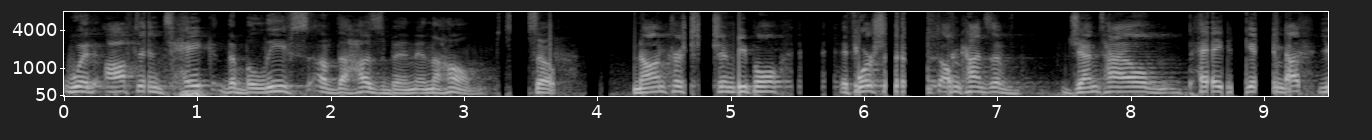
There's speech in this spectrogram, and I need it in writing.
would often take the beliefs of the husband in the home. So, non-Christian people, if you worship all kinds of Gentile pagan God, you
